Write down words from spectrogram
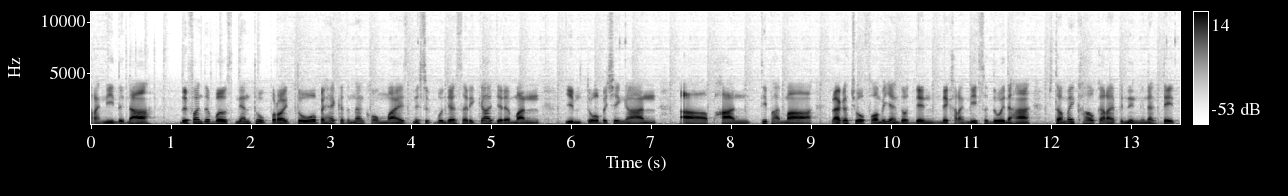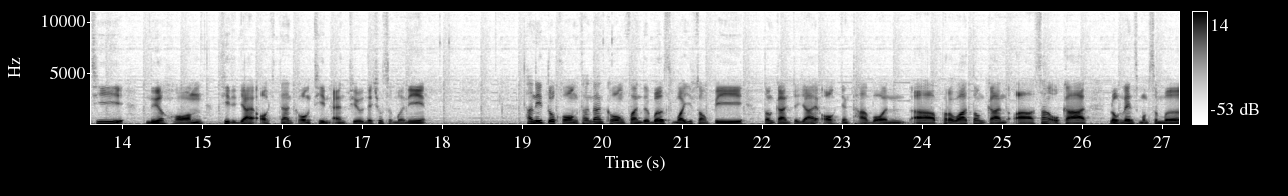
ครั้งนี้เลยนะ โดยฟันเดอร์เบิร์กนั้นถูกปล่อยตัวไปให้กับทางด้านของไมซ์ในศึกบุนเดสลิก้าเยอรมัน ยืมตัวไปใช้งานผ่านที่ผ่านมา และก็โชว์ฟอร์มได้อย่างโดดเด่นในครั้งนี้ซะด้วยนะฮะจะทำให้เขากลายเป็นหนึ่งในนักเตะที่เนื้อหอมที่จะย้ายออกจากด้านของทีมแอนฟิลด์ในช่วงเสมอนี้ ทั้งนี้ตัวของทางด้านของฟันเดอร์เบิร์กวัย 22 ปี ต้องการจะย้ายออกอย่างถาวรอ่าเพราะว่าต้องการาสร้างโอกาสลงเล่นสม่ำเสมอ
